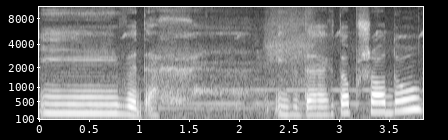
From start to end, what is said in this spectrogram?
i wydech i wdech do przodu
